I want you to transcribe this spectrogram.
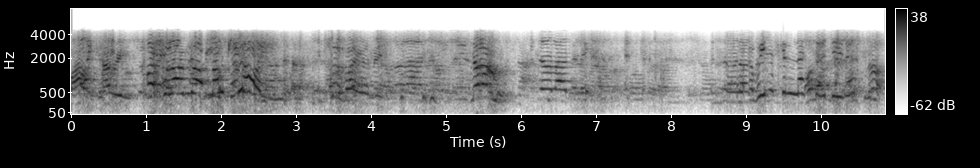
Wow, Harry. Oh, well, I'm not monkey on! It's so right at me. No! So lovely. So lovely. Are we just going to let her do this? No.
